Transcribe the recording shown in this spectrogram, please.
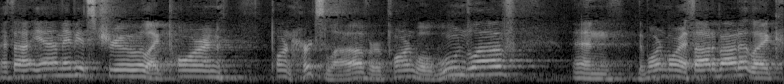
I thought, yeah, maybe it's true. Like porn, porn hurts love, or porn will wound love. And the more and more I thought about it, like,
